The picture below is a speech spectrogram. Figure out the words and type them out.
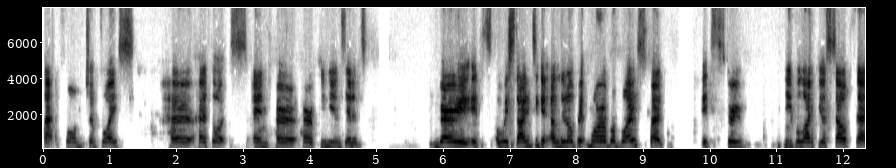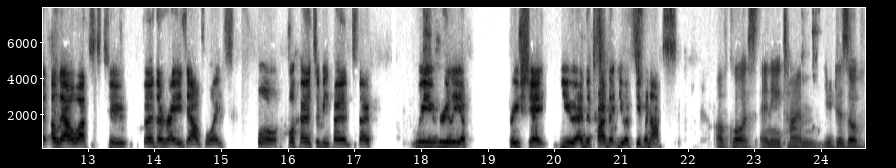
platform to voice her her thoughts and her her opinions, and it's very it's we're starting to get a little bit more of a voice but it's through people like yourself that allow us to further raise our voice for for her to be heard. So we really appreciate you and the time that you have given us. Of course anytime. You deserve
